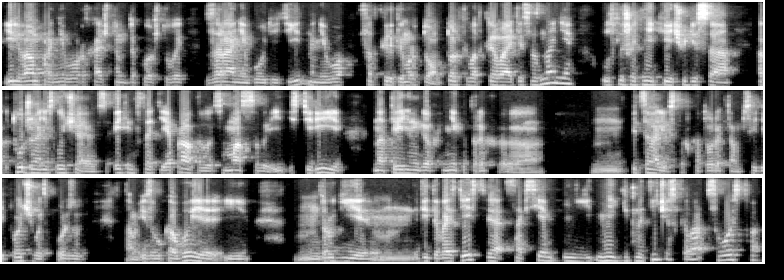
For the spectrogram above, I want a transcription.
Или вам про него рассказать что-нибудь такое, что вы заранее будете идти на него с открытым ртом. Только вы открываете сознание, услышать некие чудеса, как тут же они случаются. Этим, кстати, и оправдываются массовые истерии на тренингах некоторых э, специалистов, которые там, среди прочего, используют там, и звуковые, и другие виды воздействия совсем не гипнотического свойства,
